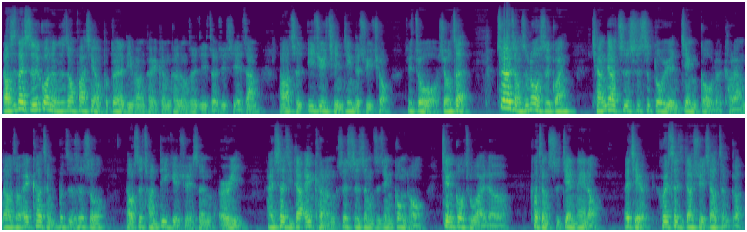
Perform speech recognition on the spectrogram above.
老师在实施过程之中发现有不对的地方，可以跟课程设计者去协商，然后持依据情境的需求去做修正。最后一种是落实观，强调知识是多元建构的，考量到说，哎，课程不只是说老师传递给学生而已，还涉及到，哎，可能是师生之间共同。建构出来的课程实践内容，而且会涉及到学校整个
